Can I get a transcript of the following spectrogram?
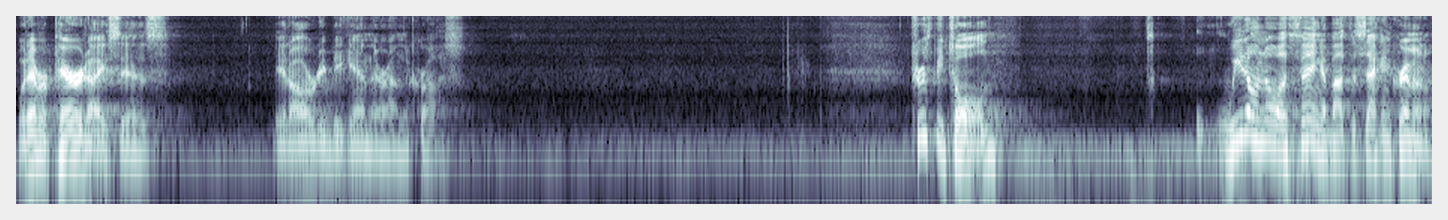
Whatever paradise is, It already began there on the cross. Truth be told, we don't know a thing about the second criminal.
